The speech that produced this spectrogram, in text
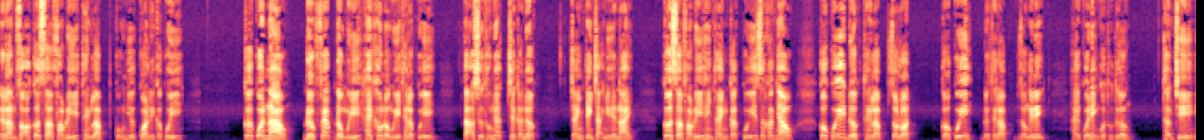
để làm rõ cơ sở pháp lý thành lập cũng như quản lý các quỹ. Cơ quan nào được phép đồng ý hay không đồng ý thành lập quỹ, tạo sự thống nhất trên cả nước, tránh tình trạng như hiện nay. Cơ sở pháp lý hình thành các quỹ rất khác nhau, có quỹ được thành lập do luật, có quỹ được thành lập do nghị định hay quyết định của Thủ tướng. Thậm chí,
